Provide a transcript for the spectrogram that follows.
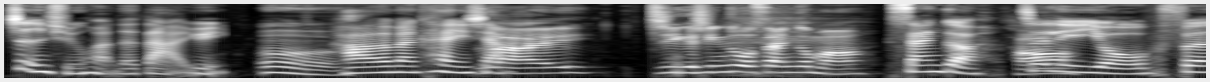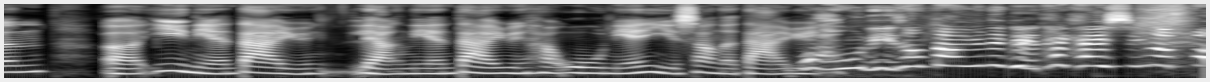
正循环的大运。嗯，好，慢慢看一下来几个星座，三个吗？三个，这里有分呃一年大运、两年大运和五年以上的大运。哇，五年以上大运那个也太开心了吧！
